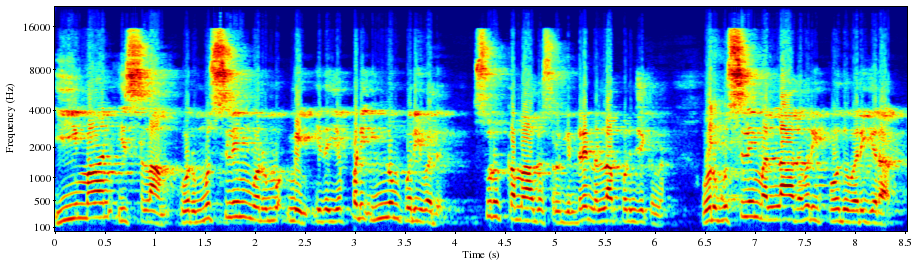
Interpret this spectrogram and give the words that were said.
ஈமான் இஸ்லாம் ஒரு முஸ்லிம் ஒரு மீன் இதை எப்படி இன்னும் புரிவது? சுருக்கமாக சொல்கின்றேன் நல்லா புரிஞ்சுக்கோங்க. ஒரு முஸ்லிம் அல்லாதவர் இப்போது வருகிறார்.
